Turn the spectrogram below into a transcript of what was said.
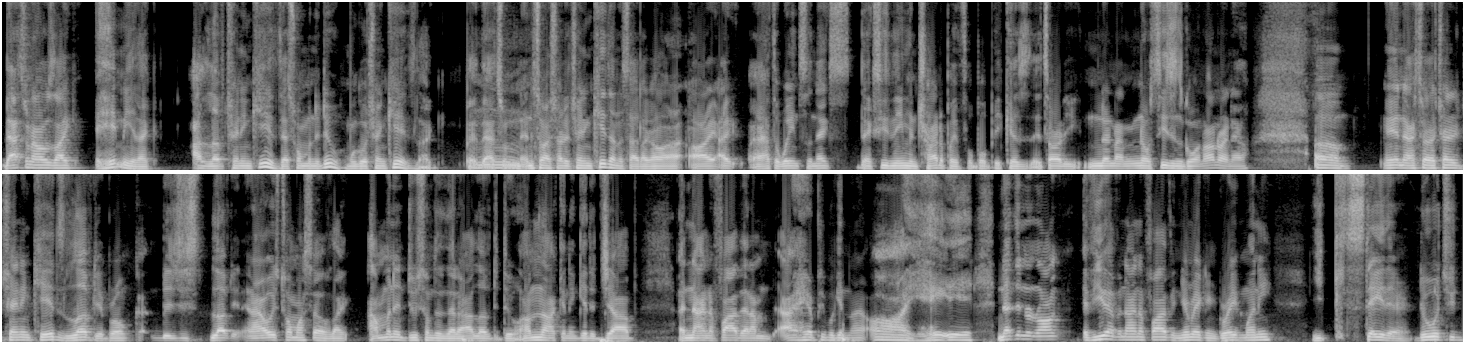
that's when I was like, it hit me. Like I love training kids. That's what I'm gonna do. I'm gonna go train kids. Like. But that's when, Mm. and so I started training kids on the side. Like, oh, all right, I, I have to wait until next next season to even try to play football because it's already no no, no seasons going on right now. Um, and I started trying to training kids. Loved it, bro. Just loved it. And I always told myself, like, I'm gonna do something that I love to do. I'm not gonna get a job, a nine to five that I'm. I hear people getting, like, oh, I hate it. Nothing wrong. If you have a nine to five and you're making great money, you stay there. Do what you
